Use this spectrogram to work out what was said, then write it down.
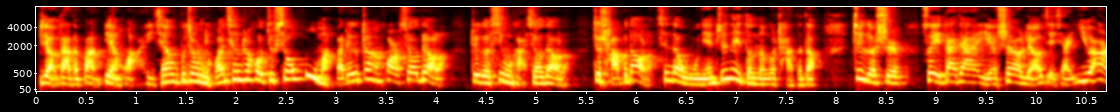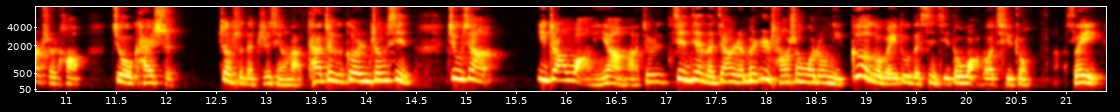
比较大的变变化。以前不就是你还清之后就销户嘛，把这个账号消掉了，这个信用卡消掉了，就查不到了。现在五年之内都能够查得到，这个是，所以大家也是要了解一下。一月二十号就开始正式的执行了，它这个个人征信就像一张网一样哈，就是渐渐的将人们日常生活中你各个维度的信息都网络其中所以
